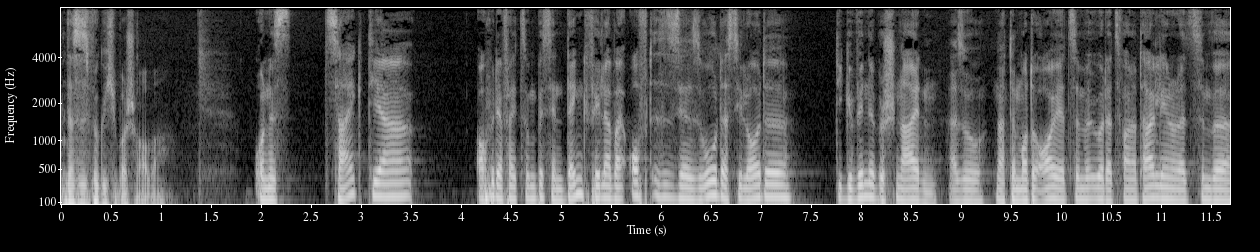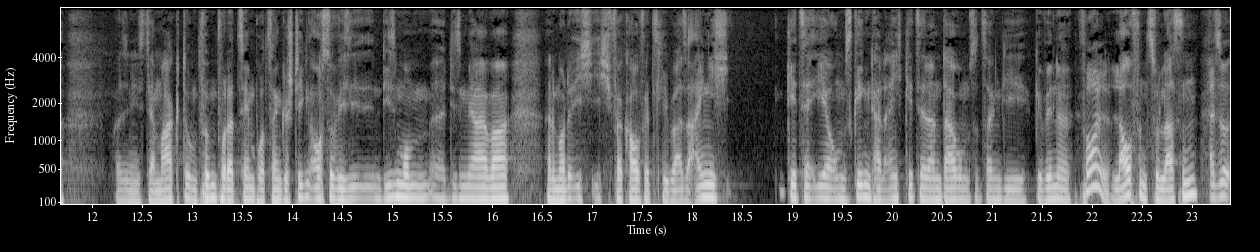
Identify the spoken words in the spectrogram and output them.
das ist wirklich überschaubar. Und es zeigt ja auch wieder vielleicht so ein bisschen Denkfehler, weil oft ist es ja so, dass die Leute die Gewinne beschneiden. Also nach dem Motto, oh, jetzt sind wir über der 200-Tage-Linie oder jetzt sind wir, weiß ich nicht, ist der Markt um 5 oder 10 Prozent gestiegen, auch so wie sie in diesem, äh, diesem Jahr war. Nach dem Motto, ich, ich verkaufe jetzt lieber. Also eigentlich geht's ja eher ums Gegenteil. Eigentlich geht's ja dann darum, sozusagen die Gewinne Voll. laufen zu lassen. Also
